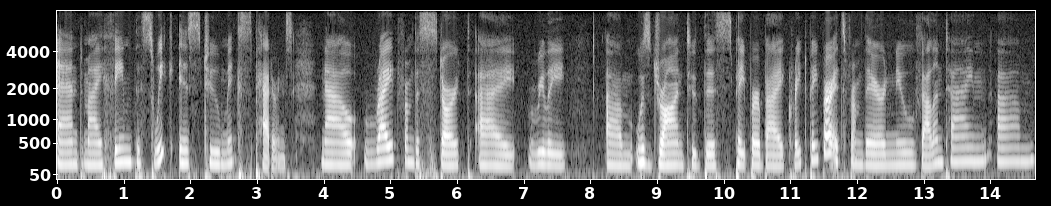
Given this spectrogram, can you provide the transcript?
and my theme this week is to mix patterns. Now right from the start I really um, was drawn to this paper by Crate Paper. It's from their new Valentine um,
